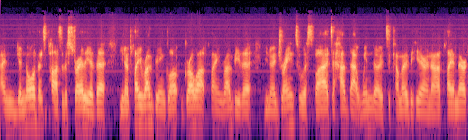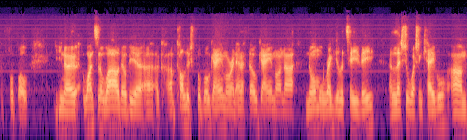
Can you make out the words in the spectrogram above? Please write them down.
and your northern parts of Australia that you know play rugby and grow, grow up playing rugby. That you know dream to aspire to have that window to come over here and uh, play American football. You know, once in a while there'll be a, a, a college football game or an NFL game on uh, normal regular TV, unless you're watching cable. Um,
